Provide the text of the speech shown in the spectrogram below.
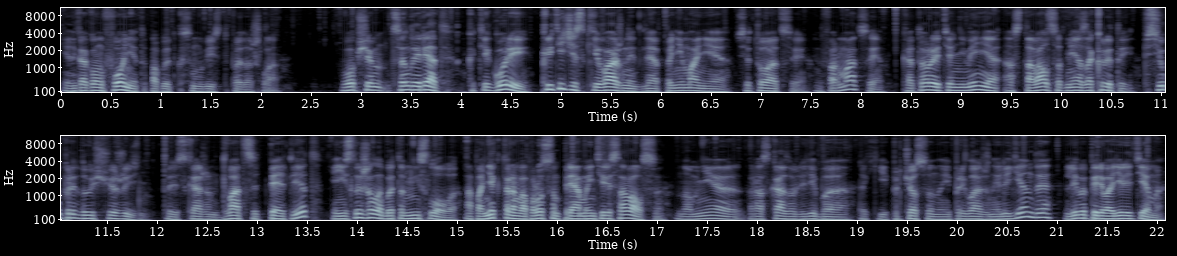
И на каком фоне эта попытка самоубийства произошла. В общем, целый ряд категорий, критически важный для понимания ситуации информации, который, тем не менее, оставался от меня закрытой всю предыдущую жизнь. То есть, скажем, 25 лет я не слышал об этом ни слова, а по некоторым вопросам прямо интересовался. Но мне рассказывали либо такие причесанные и приглаженные легенды, либо переводили темы.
